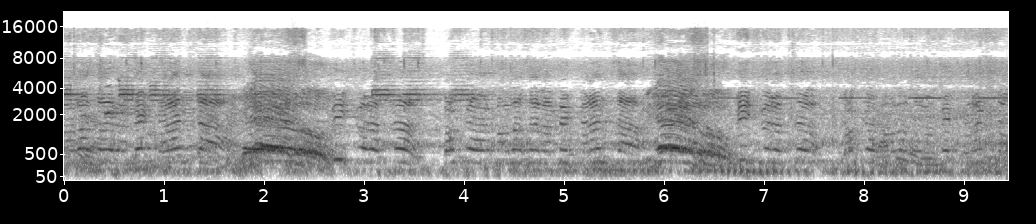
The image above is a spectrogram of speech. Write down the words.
बाबासाहेब विश्वरत्न डॉक्टर बाबासाहेब आंबेडकरांचा विश्वरत्न डॉक्टर बाबासाहेब आंबेडकरांचा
